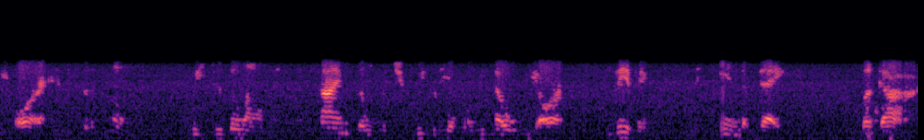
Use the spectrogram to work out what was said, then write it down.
we are and to whom we do belong in the times in which we live, and we know we are living in the day. But God,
